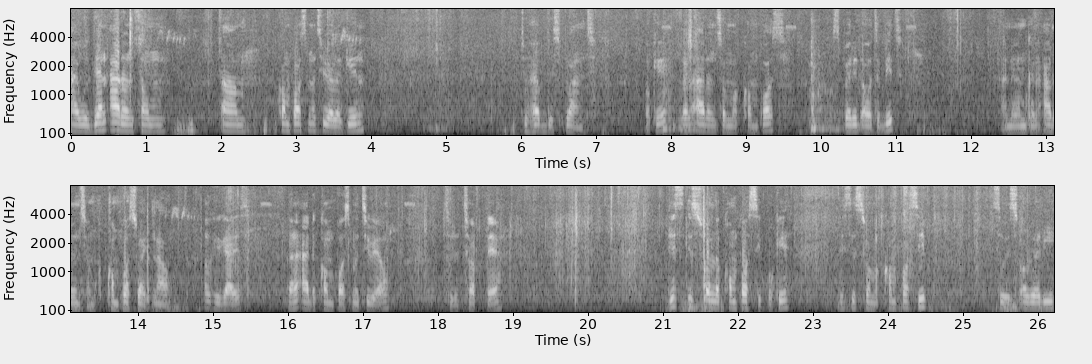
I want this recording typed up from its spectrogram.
I will then add on some um, compost material again to help this plant. Okay gonna add on some more compost spread it out a bit and then I'm gonna add on some compost right now. Okay guys I'm gonna add the compost material to the top there. This is from the compost heap okay? This is from a compost heap so it's already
